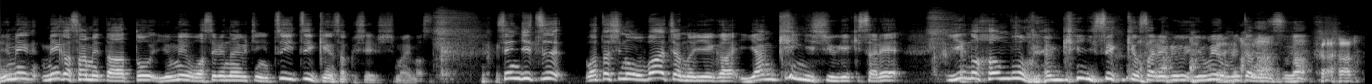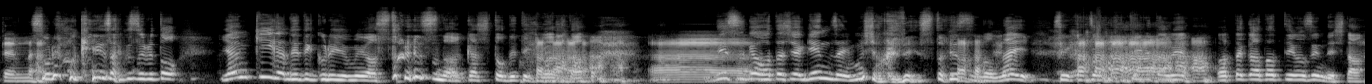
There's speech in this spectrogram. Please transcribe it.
夢、目が覚めた後、夢を忘れないうちについつい検索してしまいます。先日、私のおばあちゃんの家がヤンキーに襲撃され、家の半分をヤンキーに占拠される夢を見たのですが。それを検索すると、ヤンキーが出てくる夢はストレスの証と出てきました。ですが、私は現在無職でストレスのない生活を送っているため、全く当たっていませんでした。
